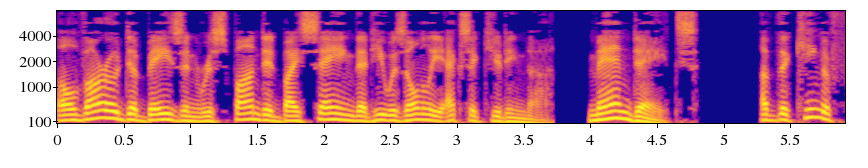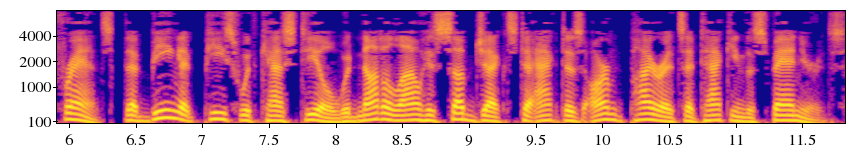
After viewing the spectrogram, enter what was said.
Alvaro de Bazan responded by saying that he was only executing the «mandates» of the King of France, that being at peace with Castile would not allow his subjects to act as armed pirates attacking the Spaniards.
